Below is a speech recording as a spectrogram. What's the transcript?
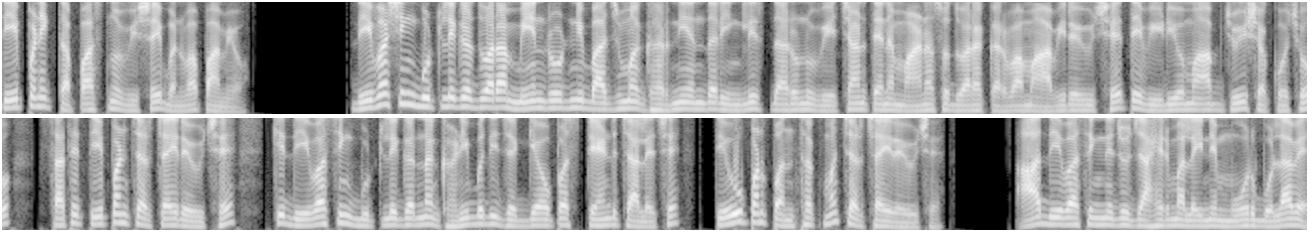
તે પણ એક તપાસનો વિષય બનવા પામ્યો. દેવાશિંગ બુટલેગર દ્વારા મેઇન રોડની બાજુમાં ઘરની અંદર ઇંગ્લિશ દારૂનું વેચાણ તેના માણસો દ્વારા કરવામાં આવી રહ્યું છે. તે વિડીયોમાં આપ જોઈ શકો છો. સાથે તે પણ ચર્ચાઈ રહ્યું છે કે દેવાસિંગ બુટલેગરના ઘણી બધી જગ્યાઓ પર સ્ટેન્ડ ચાલે છે તેવું પણ પંથકમાં ચર્ચાઈ રહ્યું છે. આ દેવાસિંગને જો જાહેરમાં લઈને મોર બોલાવે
